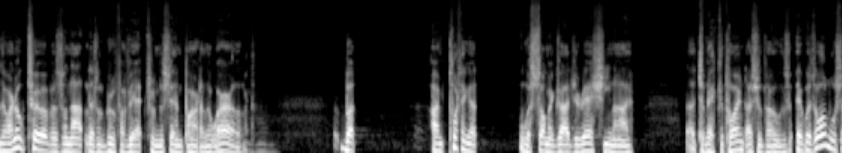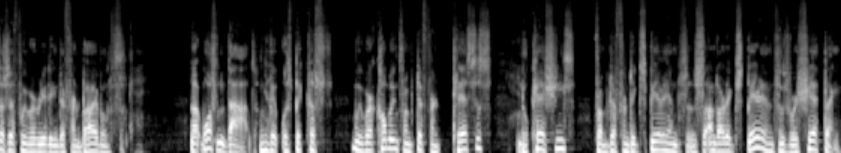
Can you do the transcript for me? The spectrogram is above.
There were no two of us in that little group of eight from the same part of the world. But I'm putting it with some exaggeration now uh, to make the point, I suppose. It was almost as if we were reading different Bibles. Okay. Now, it wasn't that. It was because we were coming from different places, locations, from different experiences, and our experiences were shaping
